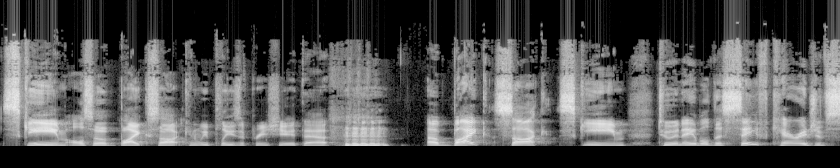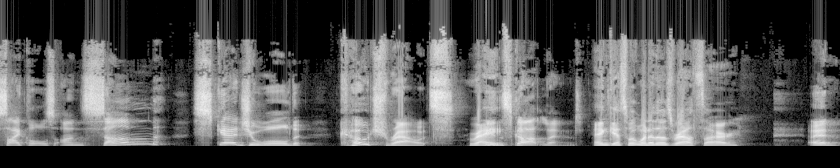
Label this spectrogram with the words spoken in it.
scheme, also a bike sock. Can we please appreciate that? a bike sock scheme to enable the safe carriage of cycles on some scheduled coach routes Right. in Scotland. And guess what? One of those routes are And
